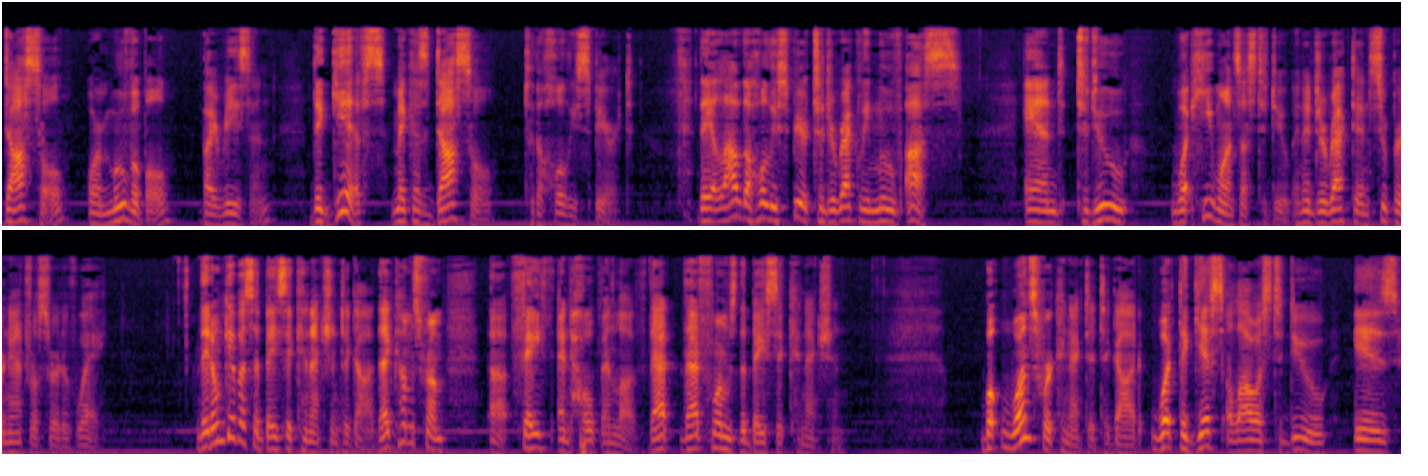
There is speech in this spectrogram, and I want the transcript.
docile or movable by reason. The gifts make us docile to the Holy Spirit. They allow the Holy Spirit to directly move us and to do what He wants us to do in a direct and supernatural sort of way. They don't give us a basic connection to God. That comes from uh, faith and hope and love. That, that forms the basic connection. But once we're connected to God, what the gifts allow us to do is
